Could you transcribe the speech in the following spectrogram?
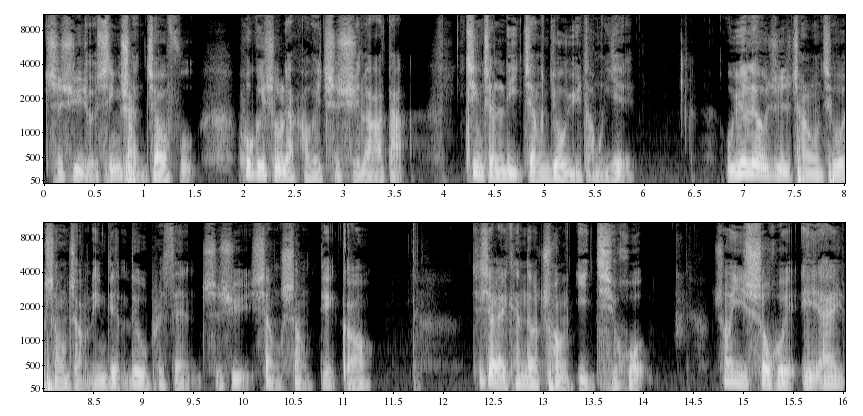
持续有新船交付，货柜数量还会持续拉大，竞争力将优于同业。五月六日，长荣期货上涨零点六 percent，持续向上垫高。接下来看到创意期货，创意受惠 AI。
